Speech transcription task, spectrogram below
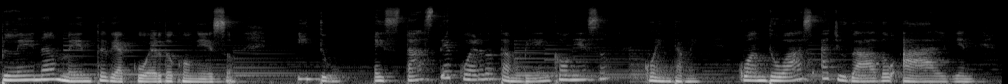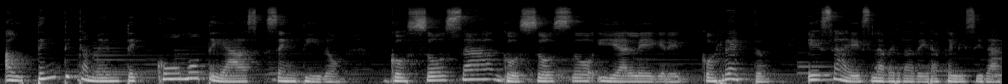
plenamente de acuerdo con eso. ¿Y tú? ¿Estás de acuerdo también con eso? Cuéntame, cuando has ayudado a alguien, auténticamente, ¿cómo te has sentido? Gozosa, gozoso y alegre, ¿correcto? Esa es la verdadera felicidad,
